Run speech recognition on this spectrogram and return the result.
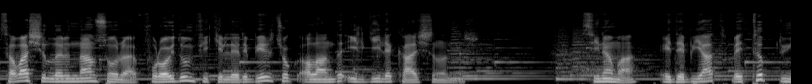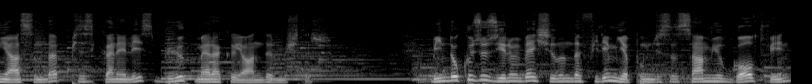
Savaş yıllarından sonra Freud'un fikirleri birçok alanda ilgiyle karşılanır. Sinema, edebiyat ve tıp dünyasında psikanaliz büyük merak uyandırmıştır. 1925 yılında film yapımcısı Samuel Goldwyn,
